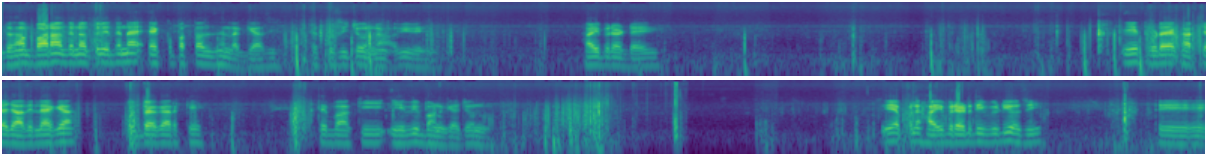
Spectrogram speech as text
ਦਸਾਂ 12 ਦਿਨਾਂ ਤੋਂ ਇਹਦੇ ਨਾਲ ਇੱਕ ਪੱਤਾ ਦਿਸਣ ਲੱਗਿਆ ਸੀ ਤੇ ਤੁਸੀਂ ਝੋਨਾ ਆਹ ਵੀ ਵੇਖ ਲਓ। ਹਾਈਬ੍ਰਿਡ ਹੈ ਇਹ ਵੀ। ਇਹ ਥੋੜਾ ਜਿਹਾ ਖਰਚਾ ਜ਼ਿਆਦਾ ਲੈ ਗਿਆ, ਡੁੱਬਿਆ ਕਰਕੇ ਤੇ ਬਾਕੀ ਇਹ ਵੀ ਬਣ ਗਿਆ ਝੋਨਾ। ਇਹ ਆਪਣੇ ਹਾਈਬ੍ਰਿਡ ਦੀ ਵੀਡੀਓ ਸੀ। ਤੇ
